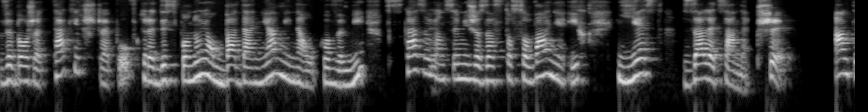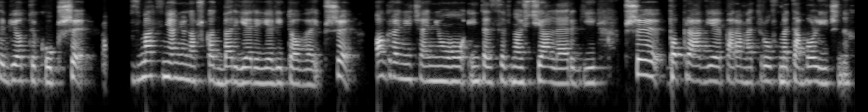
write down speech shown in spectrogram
wyborze takich szczepów, które dysponują badaniami naukowymi wskazującymi, że zastosowanie ich jest zalecane przy antybiotyku przy wzmacnianiu na przykład bariery jelitowej, przy ograniczeniu intensywności alergii, przy poprawie parametrów metabolicznych.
